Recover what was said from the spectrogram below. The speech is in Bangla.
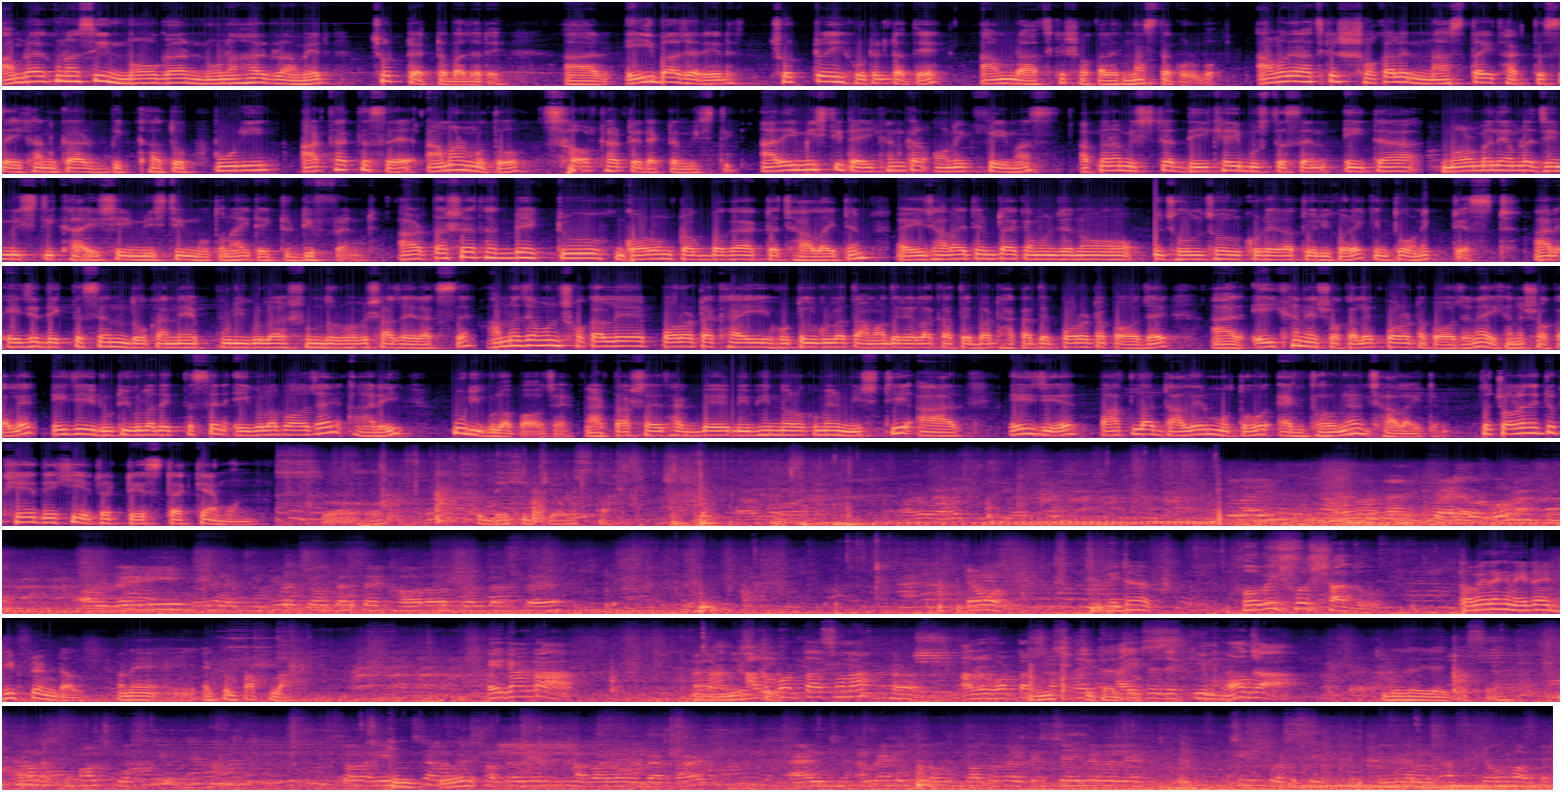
আমরা এখন আসি নওগাঁর নোনাহার গ্রামের ছোট্ট একটা বাজারে। আর এই বাজারের ছোট্ট এই হোটেলটাতে আমরা আজকে সকালের নাস্তা করব। আমাদের আজকে সকালের নাস্তায় থাকতেছে এখানকার বিখ্যাত পুরি আর থাকতেছে আমার মতো সফট হার্টেড একটা মিষ্টি। আর এই মিষ্টিটা এখানকার অনেক ফেমাস আপনারা মিষ্টিটা দেখেই বুঝতেছেন, এইটা নর্মালি আমরা যে মিষ্টি খাই, সেই মিষ্টির মতো না, এটা একটু ডিফারেন্ট আর তার সাথে থাকবে একটু গরম টকবাগা একটা ঝাল আইটেম এই ঝাল আইটেমটা কেমন যেন ঝোল ঝোল করে এরা তৈরি করে, কিন্তু অনেক টেস্ট আর এই যে দেখতেছেন দোকানে পুরিগুলা সুন্দরভাবে সাজায় রাখছে। আমরা যেমন সকালে পরোটা খাই হোটেলগুলোতে আমাদের এলাকাতে বা ঢাকাতে পরোটা পাওয়া যায়। আর এইখানে সকালে পরোটা পাওয়া যায় না। এখানে সকালে এই যে রুটিগুলো দেখতেছেন, এইগুলো পাওয়া যায় আর এই পুরিগুলো পাওয়া যায়। আর তার সাথে থাকবে বিভিন্ন রকমের মিষ্টি আর এই যে পাতলা ডালের মতো এক ধরনের ঝাল আইটেম তো চলেন একটু খেয়ে দেখি এটার টেস্টটা কেমন। তো দেখি কি অবস্থা। আরও অনেক ট্রাই করব। অলরেডি এখানে ভিডিও চলতেছে খাওয়া দাওয়া চলতেছে। কেমন? এটা খুবই সুস্বাদু। তবে দেখেন এটা ডিফারেন্ট ডাল মানে একদম পাতলা। এই ডালটা আলু ভর্তা আছে না? আলু ভর্তার সাথে খাইতে যে কি মজা। বোঝাই যাইতেছে। পঞ্চ মিষ্টি তো এই সকালের খাবারের ব্যাপার। অ্যান্ড আমরা কিন্তু গতকালকে সেই লেভেলের চিল করছি। ইভেন আজকেও হবে।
